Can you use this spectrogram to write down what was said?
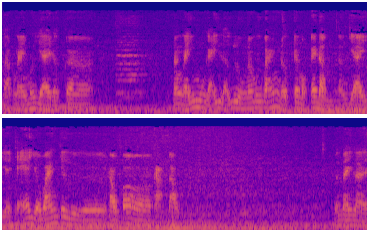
Đợt này mới về được à, năng nãy muốn gãy lưỡi luôn nó mới bán được cái một cái đùm thằng về trẻ vô bán chứ đâu có cặp đâu. Bên đây là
